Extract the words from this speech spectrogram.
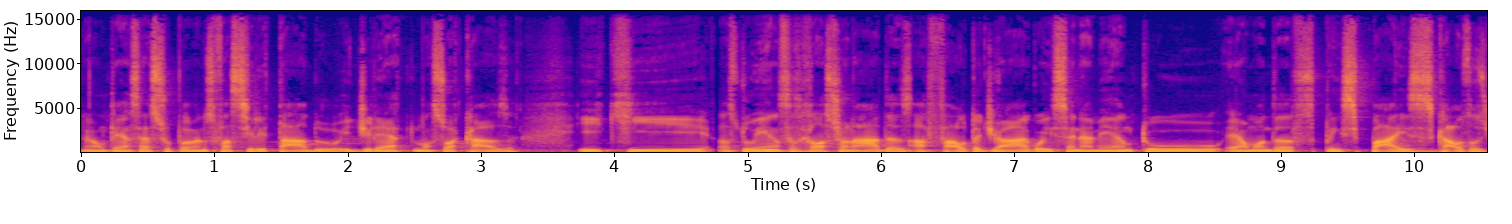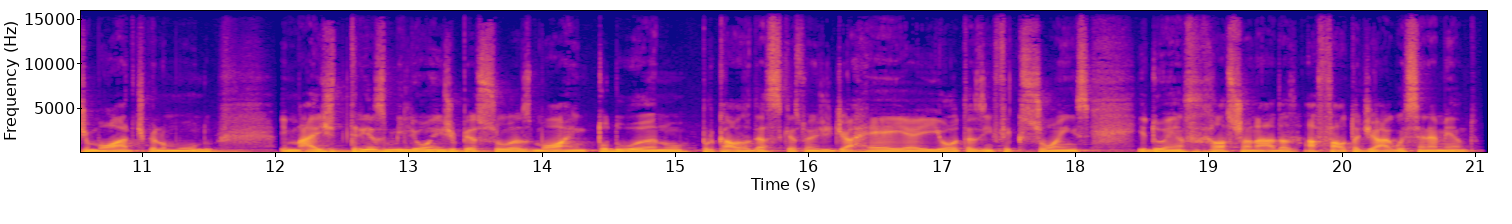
não têm acesso, pelo menos, facilitado e direto na sua casa e que as doenças relacionadas à falta de água e saneamento é uma das principais causas de morte pelo mundo. E mais de 3 milhões de pessoas morrem todo ano por causa dessas questões de diarreia e outras infecções e doenças relacionadas à falta de água e saneamento.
